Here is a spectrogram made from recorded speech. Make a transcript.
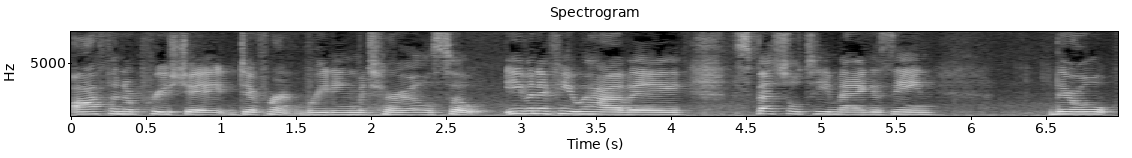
often appreciate different reading materials. So even if you have a specialty magazine, there'll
